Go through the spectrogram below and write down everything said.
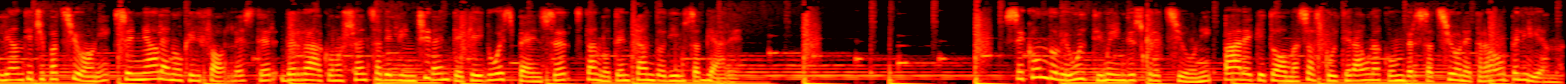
Le anticipazioni segnalano che il Forrester verrà a conoscenza dell'incidente che i due Spencer stanno tentando di insabbiare. Secondo le ultime indiscrezioni, pare che Thomas ascolterà una conversazione tra Hope e Liam.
